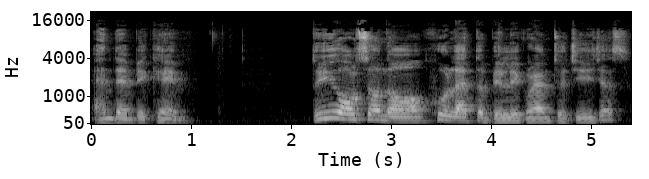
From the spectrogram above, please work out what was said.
and then became. Do you also know who led the Billy Graham to Jesus?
